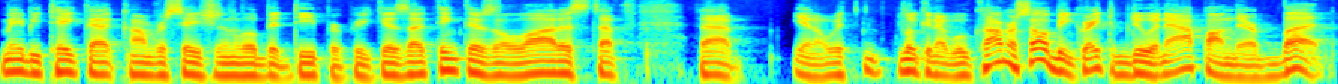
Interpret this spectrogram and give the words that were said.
maybe take that conversation a little bit deeper? Because I think there's a lot of stuff that you know, with looking at WooCommerce, oh, it'd be great to do an app on there, but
